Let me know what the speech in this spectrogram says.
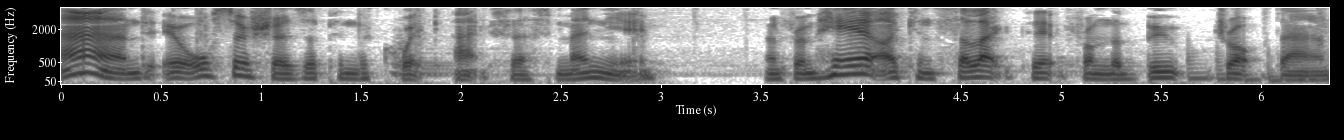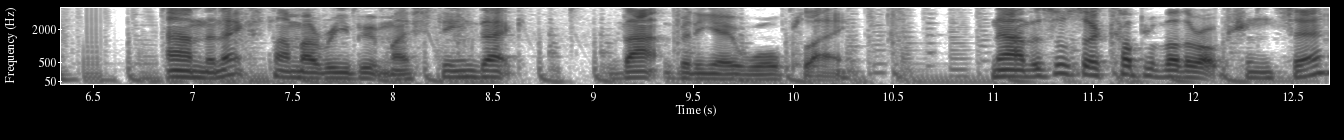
and it also shows up in the quick access menu. And from here, I can select it from the boot drop down. And the next time I reboot my Steam Deck, that video will play. Now, there's also a couple of other options here.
